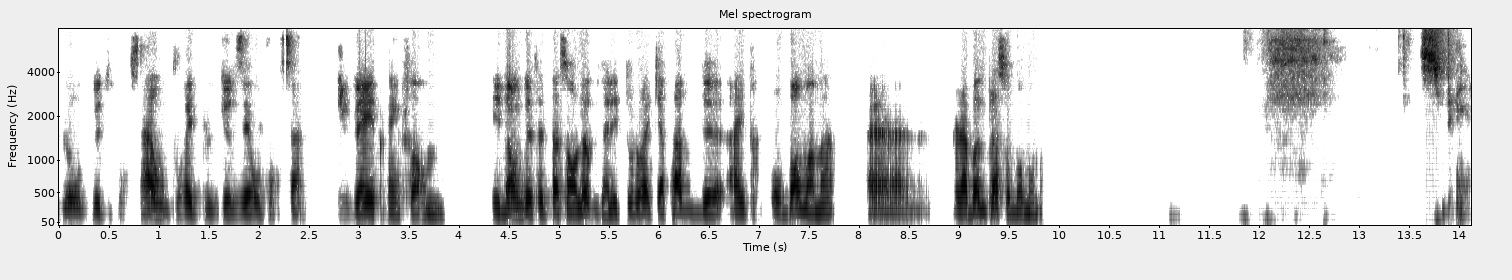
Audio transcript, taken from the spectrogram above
plus haut que 10% ou pourrait être plus que 0% je vais être informé. Et donc, de cette façon-là, vous allez toujours être capable d'être au bon moment, euh, à la bonne place au bon moment. Super.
